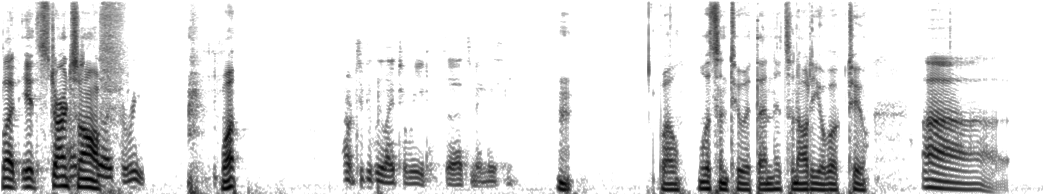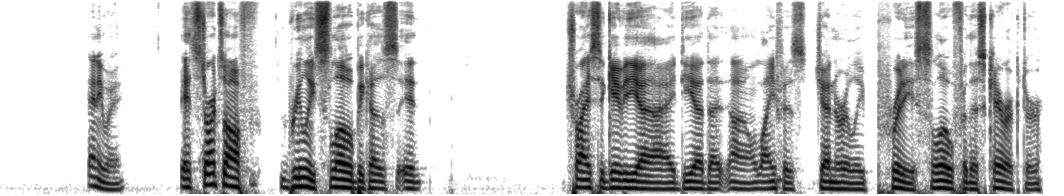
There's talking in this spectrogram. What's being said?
but it starts off. like to read. What? I don't typically like to read, so that's the main reason. Well, listen to it then. It's an audiobook too. Uh anyway, it starts off really slow because it tries to give you the idea that uh, life is generally pretty slow for this character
